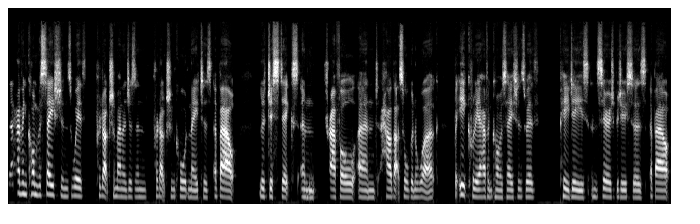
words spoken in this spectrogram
They're having conversations with production managers and production coordinators about logistics and hmm. travel and how that's all going to work. But equally, are having conversations with PDs and series producers about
